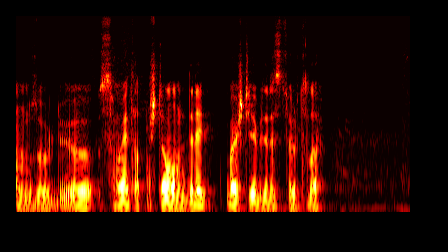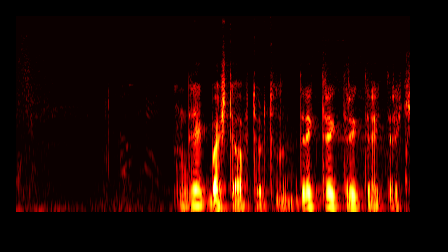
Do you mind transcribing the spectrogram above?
onu zorluyor. Smite atmış. Tamam direkt başlayabiliriz Turtle'a. Direkt başla abi Turtle. Direkt direkt direkt direkt direkt.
